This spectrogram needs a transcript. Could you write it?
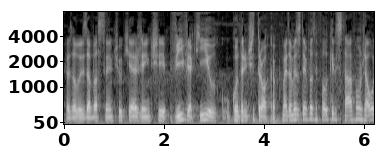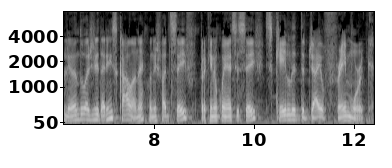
faz valorizar bastante o que a gente vive aqui, o, o quanto a gente troca. Mas ao mesmo tempo você falou que eles estavam já olhando agilidade em escala, né? Quando a gente fala de Safe, para quem não conhece Safe, Scaled Agile Framework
